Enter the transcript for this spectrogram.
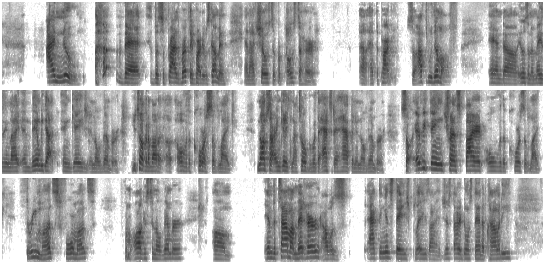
I knew that the surprise birthday party was coming, and I chose to propose to her uh, at the party. So I threw them off and uh, it was an amazing night. And then we got engaged in November. You're talking about a, a- over the course of like, no, I'm sorry, engaged in October, but the accident happened in November. So everything transpired over the course of like three months, four months, from August to November. Um, in the time I met her, I was acting in stage plays. I had just started doing stand-up comedy.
